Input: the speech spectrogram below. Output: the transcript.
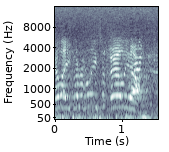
Ella, you gotta release it earlier.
